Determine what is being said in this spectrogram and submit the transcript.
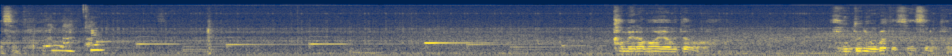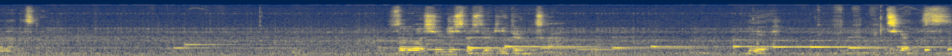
ませんかカメラマン辞めたのは本当に尾形先生のためなんですか？それは心理師として聞いてるんですか？いえ違います。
